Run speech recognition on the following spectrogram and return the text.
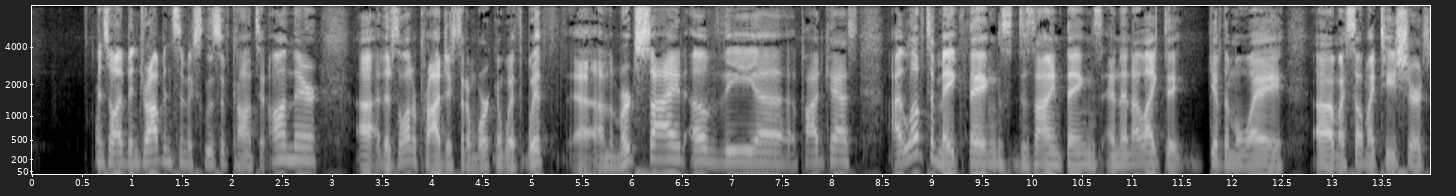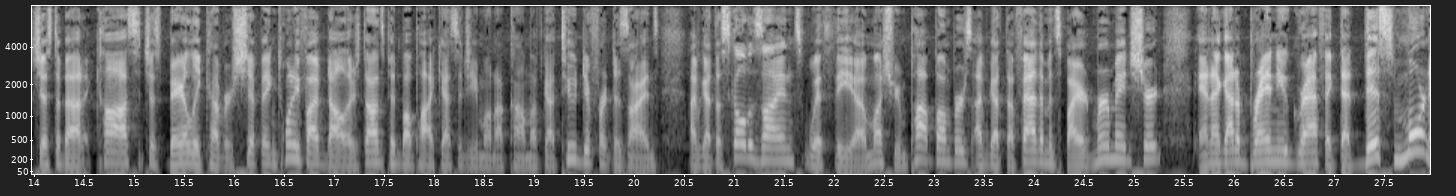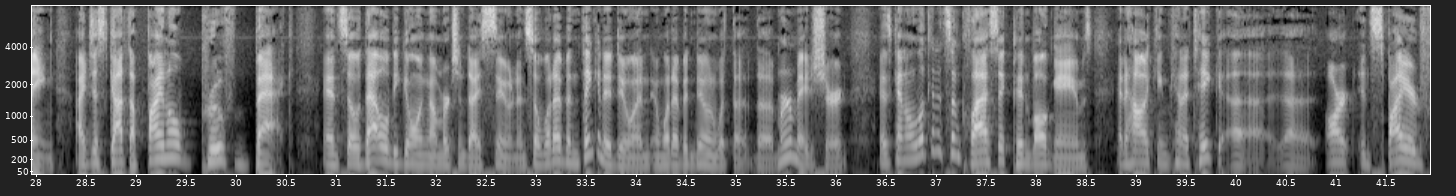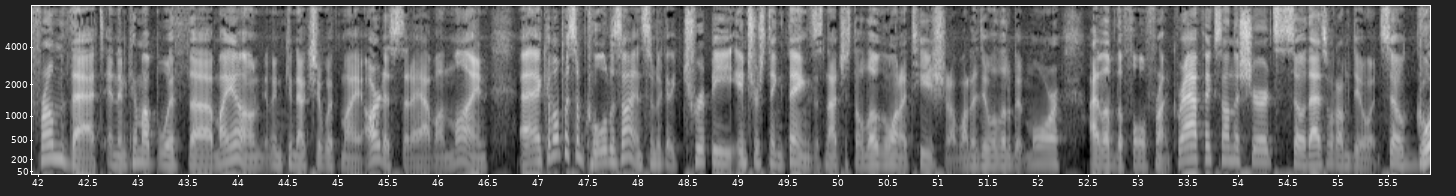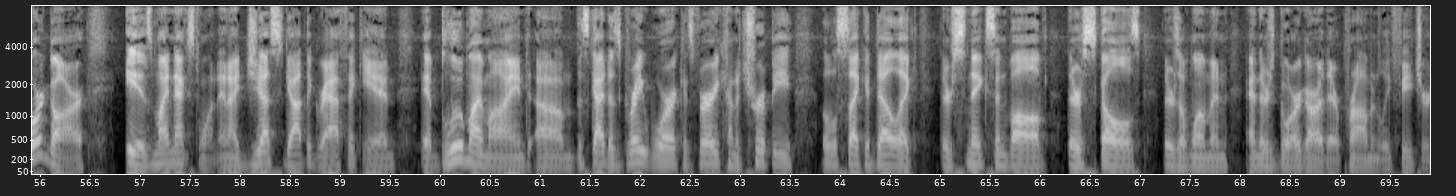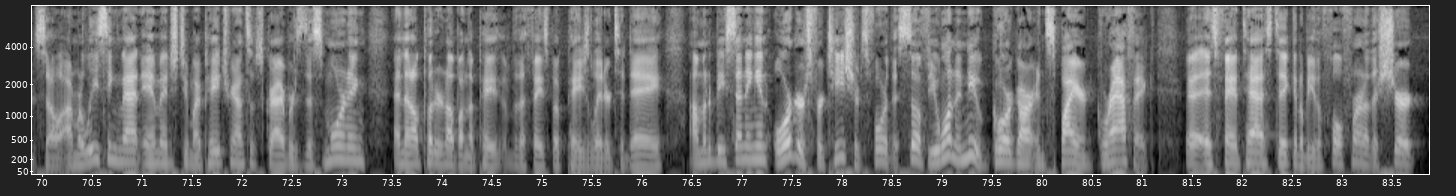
and so I've been dropping some exclusive content on there. Uh, there's a lot of projects that I'm working with with uh, on the merch side of the uh, podcast. I love to make things, design things, and then I like to give them away. Um, I sell my t-shirts just about at cost. It just barely covers shipping. $25, Don's Pinball Podcast at gmail.com. I've got two different designs. I've got the skull designs with the uh, mushroom pop bumpers. I've got the Fathom inspired mermaid shirt. And I got a brand new graphic that this morning I just got the final proof back. And so that will be going on merchandise soon. And so what I've been thinking of doing and what I've been doing with the, the mermaid shirt is kind of looking at some classic pinball games and how I can kind of take uh, uh, art inspired from that and then come up with uh, my own in connection with my artists that I have online and come up with some cool designs, some like trippy, interesting things. It's not just a logo on a t-shirt. I want to do a little bit more. I love the full front graphics on the shirts. So that's what I'm doing. So Gorgar is my next one. And I just got the graphic in. It blew my mind. Um, this guy does great work. It's very kind of trippy, a little psychedelic. There's snakes involved, there's skulls, there's a woman, and there's Gorgar there prominently featured. So I'm releasing that image to my Patreon subscribers this morning, and then I'll put it up on the, page, the Facebook page later today. I'm going to be sending in orders for t shirts for this. So if you want a new Gorgar inspired graphic, it's fantastic. It'll be the full front of the shirt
